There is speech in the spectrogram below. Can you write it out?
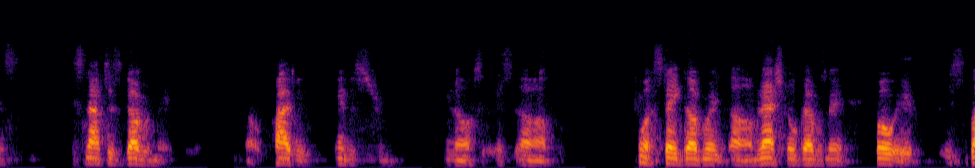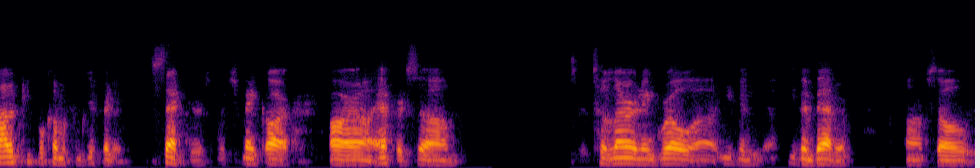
it's, it's not just government, you know, private industry, you know, it's, it's uh, well, state government, um, national government. but it, it's a lot of people coming from different sectors, which make our, our uh, efforts um, to learn and grow uh, even even better. Um, so,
